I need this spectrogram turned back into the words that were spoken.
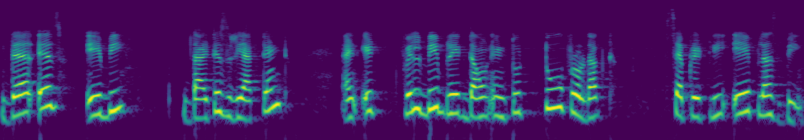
There is AB that is reactant and it will be break down into two product separately A plus B.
